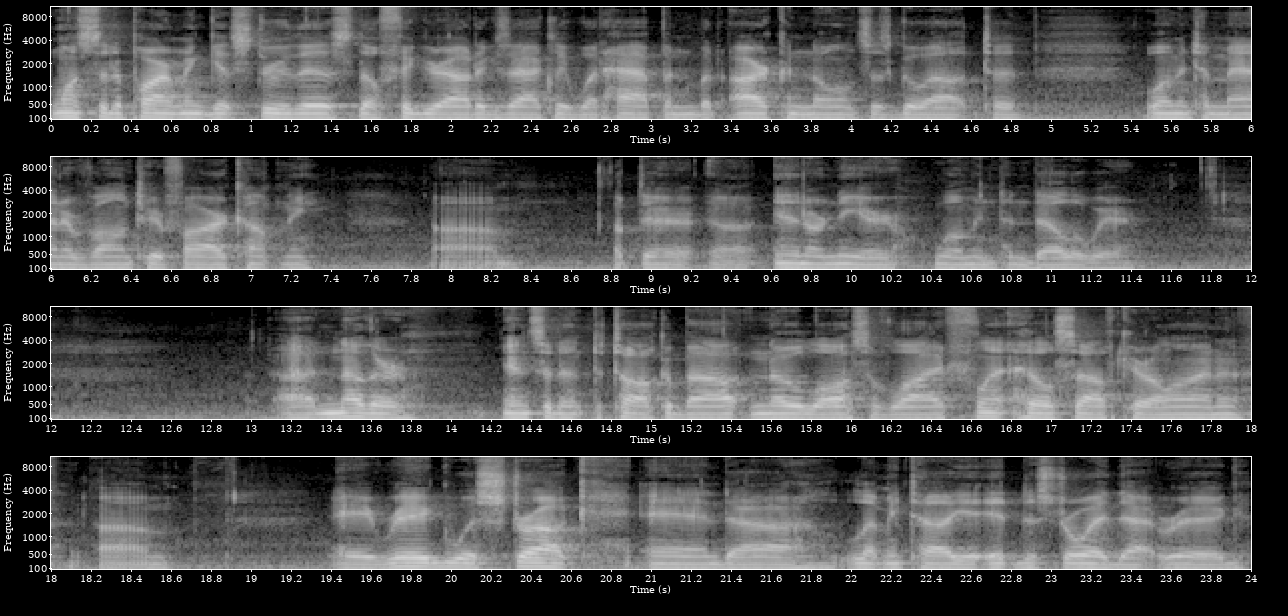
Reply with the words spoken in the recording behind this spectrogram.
once the department gets through this, they'll figure out exactly what happened. But our condolences go out to Wilmington Manor Volunteer Fire Company um, up there uh, in or near Wilmington, Delaware. Another incident to talk about, no loss of life, Flint Hill, South Carolina. Um, a rig was struck, and uh, let me tell you, it destroyed that rig.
